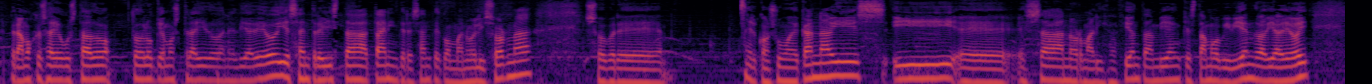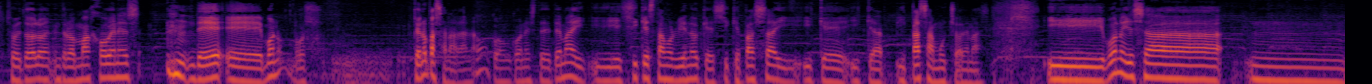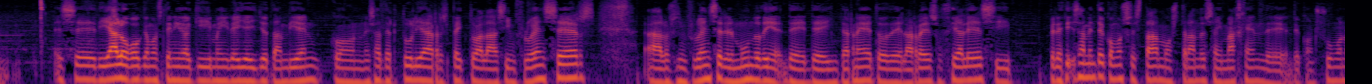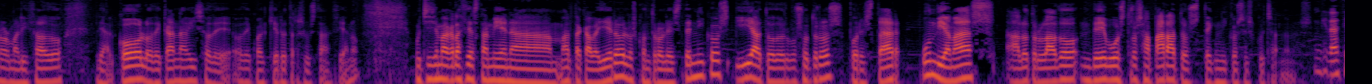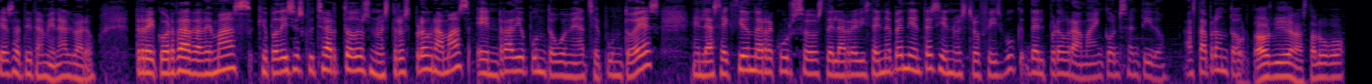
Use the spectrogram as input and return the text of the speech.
esperamos que os haya gustado todo lo que hemos traído en el día de hoy, esa entrevista tan interesante con Manuel Isorna sobre el consumo de cannabis y eh, esa normalización también que estamos viviendo a día de hoy, sobre todo entre los más jóvenes, de, eh, bueno, pues que no pasa nada ¿no? con, este tema y, sí que estamos viendo que sí que pasa y, que, y pasa mucho además. Y bueno, y esa mm, ese diálogo que hemos tenido aquí Mireia y yo también con esa tertulia respecto a las influencers, a los influencers, el mundo de internet o de las redes sociales y precisamente cómo se está mostrando esa imagen de, consumo normalizado de alcohol o de cannabis o de, cualquier otra sustancia. ¿no? Muchísimas gracias también a Marta Caballero en los controles técnicos y a todos vosotros por estar un día más al otro lado de vuestros aparatos técnicos escuchándonos. Gracias a ti también, Álvaro. Recordad además que podéis escuchar todos nuestros programas en radio.umh.es, en la sección de recursos de la revista Independientes y en nuestro Facebook del programa En Consentido. Hasta pronto. Portaos bien, hasta luego.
